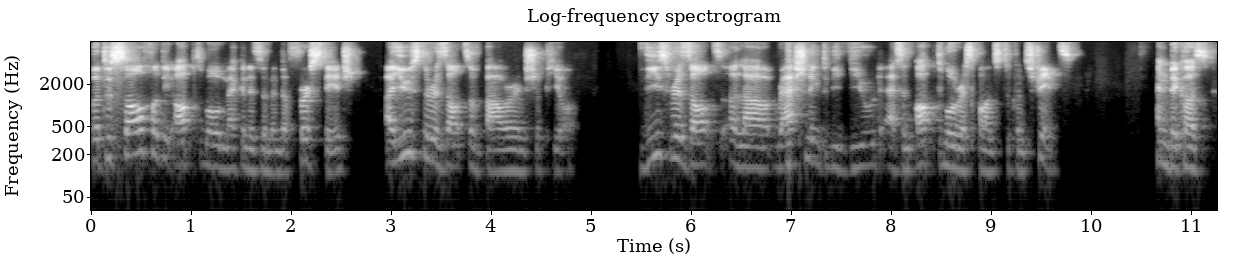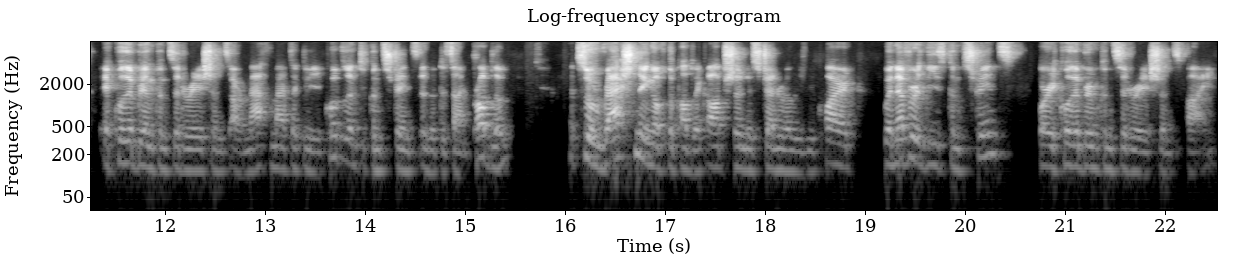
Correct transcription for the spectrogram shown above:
but to solve for the optimal mechanism in the first stage, I use the results of Bauer and Shapiro. These results allow rationing to be viewed as an optimal response to constraints. And because equilibrium considerations are mathematically equivalent to constraints in the design problem, so rationing of the public option is generally required whenever these constraints or equilibrium considerations bind.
